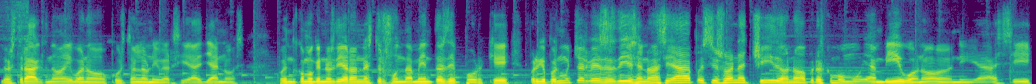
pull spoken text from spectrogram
los tracks, ¿no? Y bueno, justo en la universidad ya nos, pues como que nos dieron estos fundamentos de por qué, porque pues muchas veces dicen, ¿no? Así, ah, pues sí suena chido, ¿no? Pero es como muy ambiguo, ¿no? Ni así,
